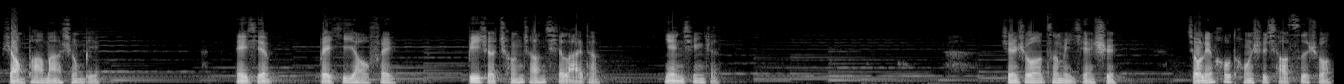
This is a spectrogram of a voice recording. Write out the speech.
让爸妈生病》。那些被医药费逼着成长起来的年轻人，先说这么一件事：九零后同事小四说，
